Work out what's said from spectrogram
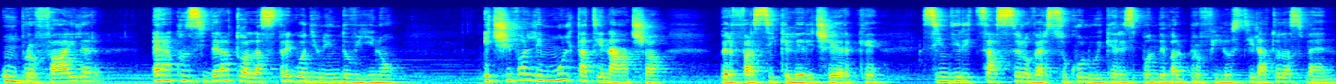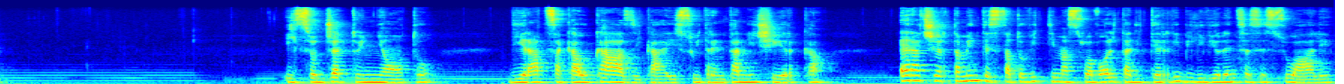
un profiler era considerato alla stregua di un indovino e ci volle molta tenacia per far sì che le ricerche si indirizzassero verso colui che rispondeva al profilo stilato da Sven. Il soggetto ignoto, di razza caucasica e sui trent'anni circa, era certamente stato vittima a sua volta di terribili violenze sessuali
